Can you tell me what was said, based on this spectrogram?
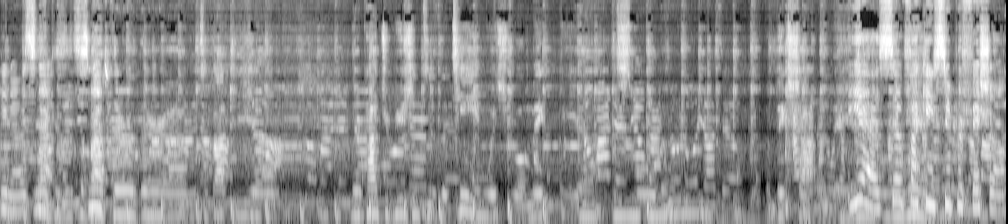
You know it's Yeah, not it's, it's about not their their uh, it's about the uh, their contribution to the team, which will make the, uh, the school a, a big shot when they yeah it's so fucking superficial.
